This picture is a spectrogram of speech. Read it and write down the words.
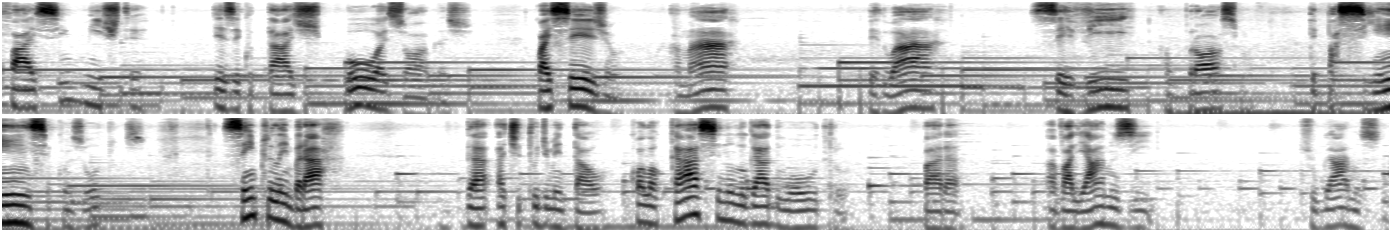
faz-se mister executar as boas obras, quais sejam amar, perdoar, servir ao próximo, ter paciência com os outros, sempre lembrar da atitude mental, colocar-se no lugar do outro para avaliarmos e julgarmos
